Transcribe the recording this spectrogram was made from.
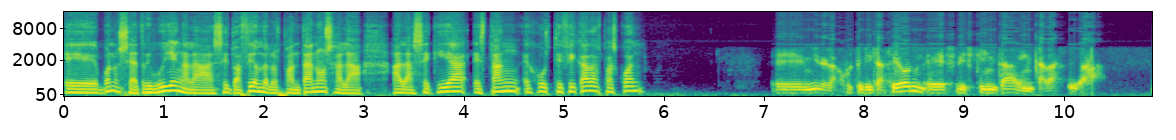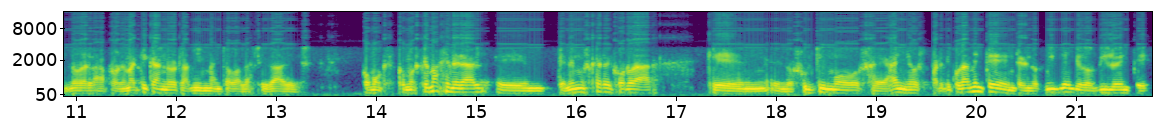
eh, bueno, se atribuyen a la situación de los pantanos, a la, a la sequía. ¿Están justificadas, Pascual? mire, la justificación es distinta en cada ciudad no la problemática no es la misma en todas las ciudades. Como, como esquema general, eh, tenemos que recordar que en, los últimos eh, años, particularmente entre el 2010 y el 2020, eh,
